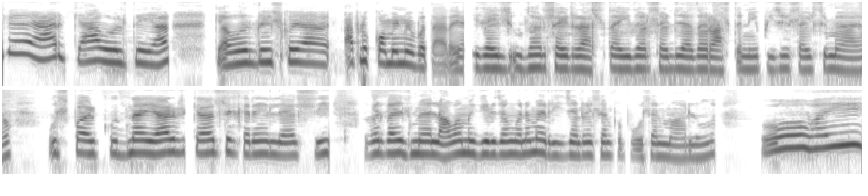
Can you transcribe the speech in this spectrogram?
गया यार, क्या बोलते हैं यार? क्या बोलते इसको यार? आप लोग कमेंट में बता रहे हैं। गाइस उधर साइड रास्ता है इधर साइड ज़्यादा रास्ता नहीं, पीछे साइड से मैं आया हूँ। उस पर कूदना यार, क्या से करें? लेट्स सी अगर गाइस मैं लावा में गिर जाऊँगा ना, मैं रीजनरेशन का पोषण मार लूँगा। ओ भाई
